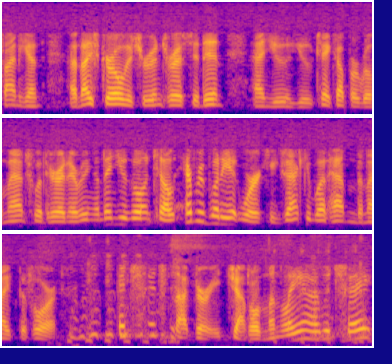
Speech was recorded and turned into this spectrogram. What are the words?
finding a, a nice girl that you're interested in, and you you take up a romance with her and everything, and then you go and tell everybody at work exactly what happened the night before. it's it's not very gentlemanly, I would say,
